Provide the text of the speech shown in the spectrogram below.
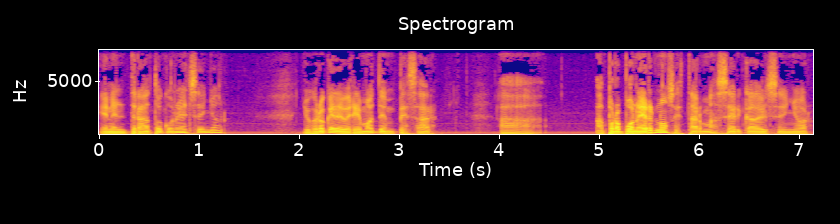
en el trato con el Señor. Yo creo que deberíamos de empezar a, a proponernos estar más cerca del Señor,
